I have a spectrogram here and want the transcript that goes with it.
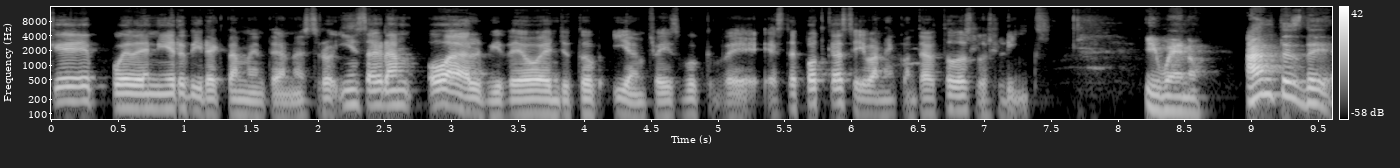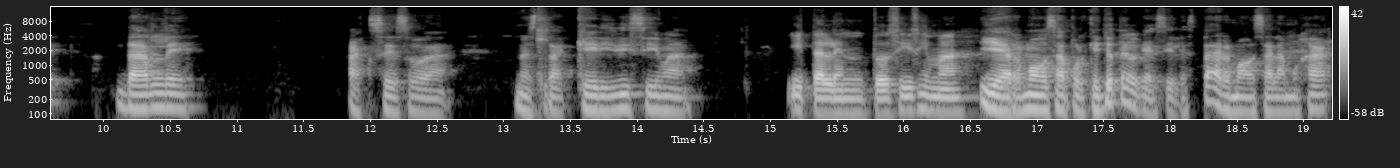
que pueden ir directamente a nuestro Instagram o al video en YouTube y en Facebook de este podcast y van a encontrar todos los links. Y bueno, antes de darle acceso a nuestra queridísima y talentosísima. Y hermosa, porque yo tengo que decirle, está hermosa la mujer.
